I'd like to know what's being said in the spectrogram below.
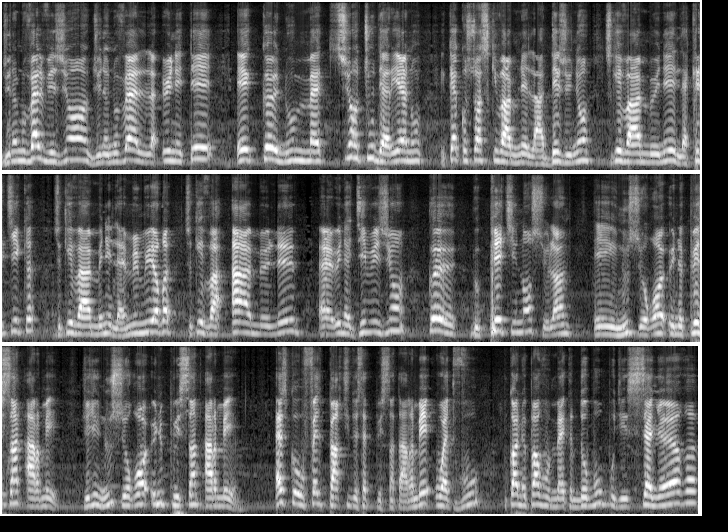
d'une nouvelle vision, d'une nouvelle unité et que nous mettions tout derrière nous, et quel que soit ce qui va amener la désunion, ce qui va amener les critiques, ce qui va amener les murmures, ce qui va amener euh, une division, que nous pétinons cela et nous serons une puissante armée. Je dis, nous serons une puissante armée. Est-ce que vous faites partie de cette puissante armée ou êtes-vous? Pourquoi ne pas vous mettre debout pour dire, Seigneur,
